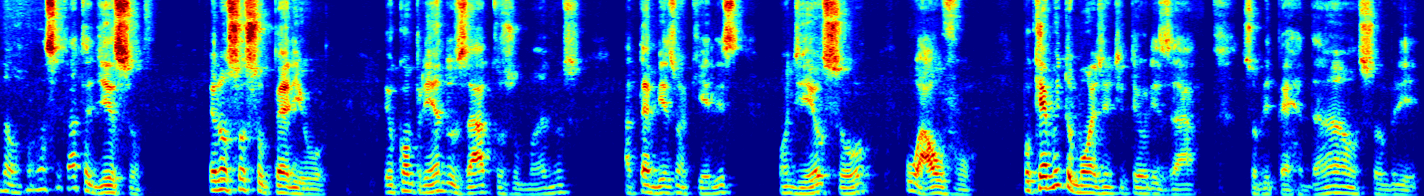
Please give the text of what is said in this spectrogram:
Não, não se trata disso. Eu não sou superior. Eu compreendo os atos humanos, até mesmo aqueles onde eu sou o alvo. Porque é muito bom a gente teorizar sobre perdão, sobre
